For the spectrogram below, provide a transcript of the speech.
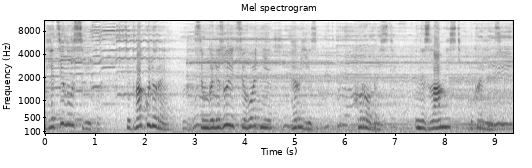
А для цілого світу ці два кольори символізують сьогодні героїзм, хоробрість і незламність українців.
